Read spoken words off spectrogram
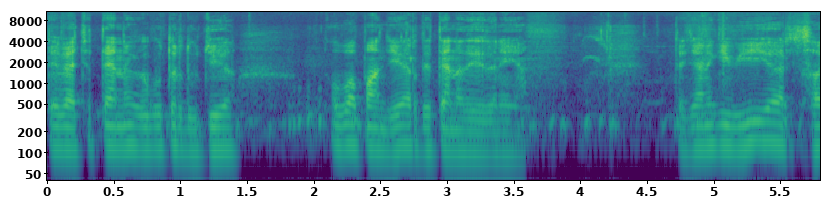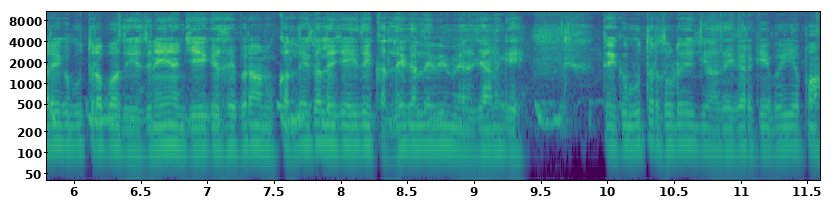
ਤੇ ਵਿੱਚ ਤਿੰਨ ਕਬੂਤਰ ਦੂਜੇ ਆ, ਉਹ ਆਪਾਂ 5000 ਦੇ ਤਿੰਨ ਦੇ ਦੇਣੇ ਆ। ਤੇ ਯਾਨੀ ਕਿ 20000 ਚ ਸਾਰੇ ਕਬੂਤਰ ਆਪਾਂ ਦੇ ਦੇਣੇ ਆ, ਜੇ ਕਿਸੇ ਭਰਾ ਨੂੰ ਕੱਲੇ ਕੱਲੇ ਚਾਹੀਦੇ ਕੱਲੇ ਕੱਲੇ ਵੀ ਮਿਲ ਜਾਣਗੇ। ਤੇ ਕਬੂਤਰ ਥੋੜੇ ਜ਼ਿਆਦਾ ਕਰਕੇ ਬਈ ਆਪਾਂ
